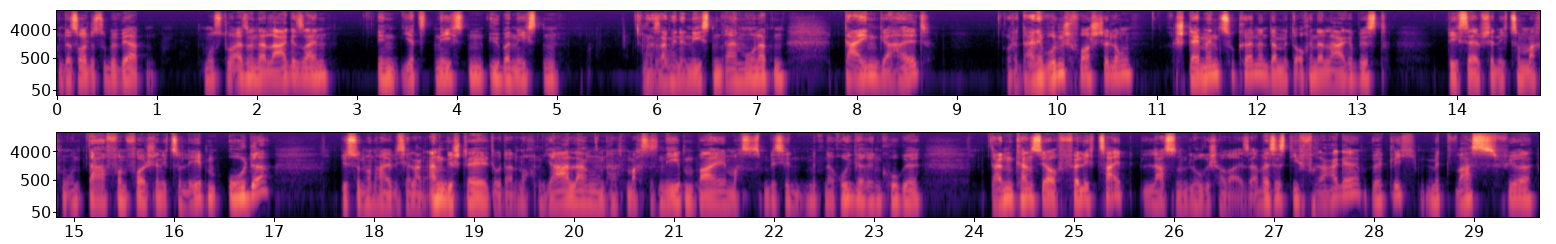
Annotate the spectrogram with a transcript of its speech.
Und das solltest du bewerten. Musst du also in der Lage sein, in jetzt nächsten, übernächsten, oder sagen wir in den nächsten drei Monaten, dein Gehalt oder deine Wunschvorstellung stemmen zu können, damit du auch in der Lage bist, dich selbstständig zu machen und davon vollständig zu leben. Oder bist du noch ein halbes Jahr lang angestellt oder noch ein Jahr lang und machst es nebenbei, machst es ein bisschen mit einer ruhigeren Kugel dann kannst du ja auch völlig Zeit lassen, logischerweise. Aber es ist die Frage wirklich, mit was für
